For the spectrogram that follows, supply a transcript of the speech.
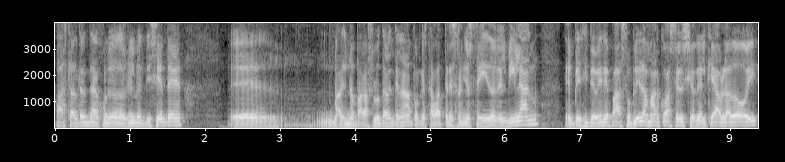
hasta el 30 de junio de 2027. Eh, Madrid no paga absolutamente nada porque estaba tres años cedido en el Milan. En principio viene para suplir a Marco Asensio, del que ha hablado hoy,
